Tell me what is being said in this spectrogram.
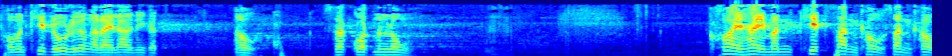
พอมันคิดรู้เรื่องอะไรแล้วนี่ก็ เอาสะกดมันลง ค่อยให้มันคิดสั้นเข้าสั้นเข้า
